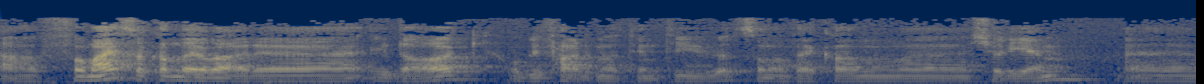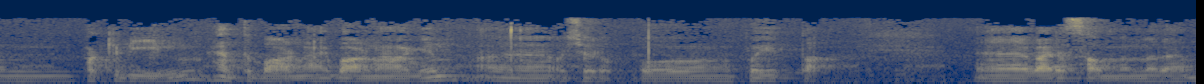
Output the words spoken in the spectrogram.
Ja, For meg så kan det være i dag å bli ferdig med dette intervjuet, sånn at jeg kan uh, kjøre hjem, eh, pakke bilen, hente barna i barnehagen eh, og kjøre opp på, på hytta. være sammen med dem.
